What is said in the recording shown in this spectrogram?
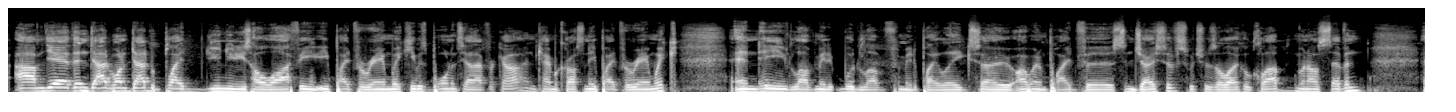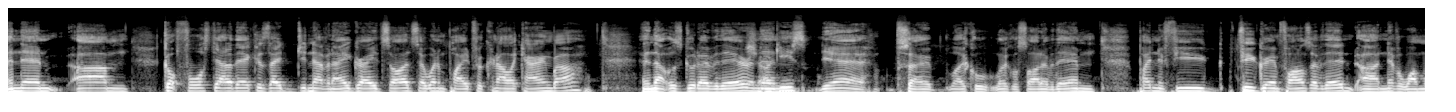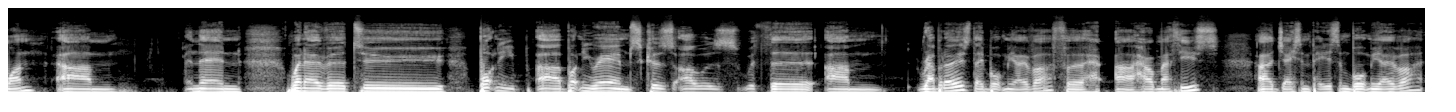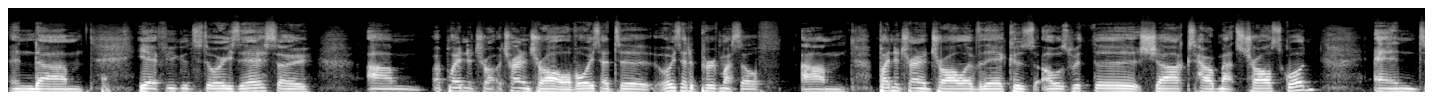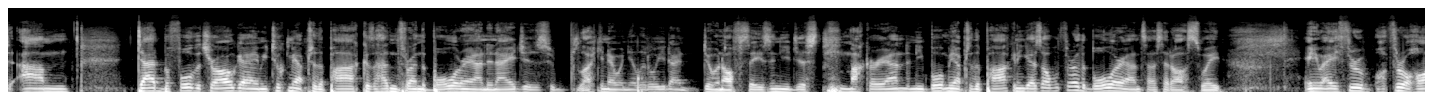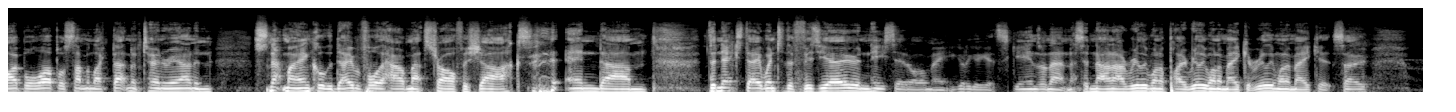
Um, yeah, then dad wanted, dad played union his whole life. He, he played for Randwick. He was born in South Africa and came across and he played for Randwick. And he loved me, to, would love for me to play league. So I went and played for St. Joseph's, which was a local club when I was seven. And then um, got forced out of there because they didn't have an A grade side. So I went and played for Cronulla Caringbah. And that was good over there. And Sharkies. then, yeah, so local local side over there. And played in a few few grand finals over there. Uh, never won one. Um, and then went over to Botany uh, Botany Rams because I was with the um, Rabbitohs. They brought me over for uh, Harold Matthews. Uh, Jason Peterson brought me over, and um, yeah, a few good stories there. So um, I played in a, tri- trial. I've always had to always had to prove myself. Um, played in a training trial over there because I was with the Sharks Harold Matts trial squad, and um, Dad, before the trial game, he took me up to the park because I hadn't thrown the ball around in ages. Like, you know, when you're little, you don't do an off season, you just muck around. And he brought me up to the park and he goes, Oh, we'll throw the ball around. So I said, Oh, sweet. Anyway, he threw, threw a high ball up or something like that. And I turned around and snapped my ankle the day before the Harold Matts trial for Sharks. and, um, the next day went to the physio and he said, "Oh mate, you got to go get scans on that." And I said, "No, no, I really want to play, really want to make it, really want to make it." So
